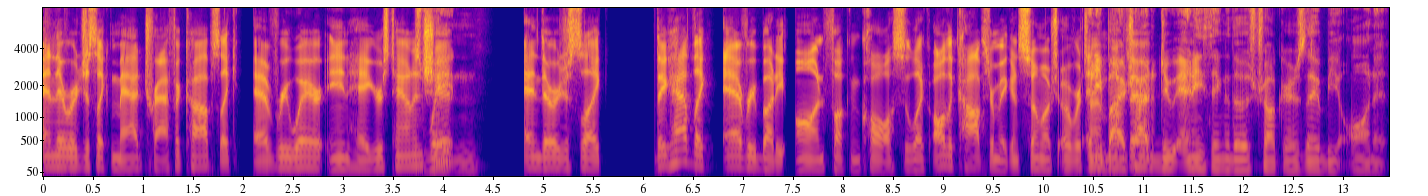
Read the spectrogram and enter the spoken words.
and there were just like mad traffic cops like everywhere in Hagerstown and Just shit, waiting. and they were just like. They had like everybody on fucking call, so like all the cops are making so much overtime. Anybody try to do anything to those truckers, they'd be on it.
